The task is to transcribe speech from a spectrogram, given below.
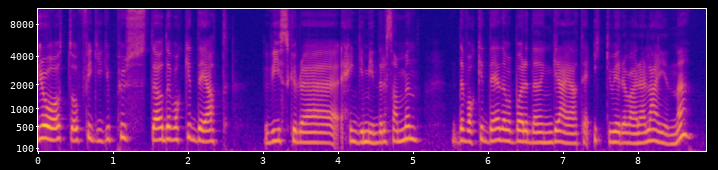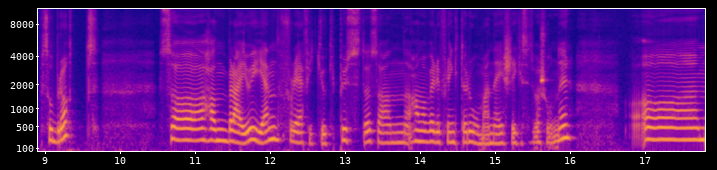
gråt og fikk ikke puste. Og det var ikke det at vi skulle henge mindre sammen. Det var ikke det. Det var bare den greia at jeg ikke ville være aleine så brått. Så han blei jo igjen, fordi jeg fikk jo ikke puste. Så han, han var veldig flink til å roe meg ned i slike situasjoner. Og um,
